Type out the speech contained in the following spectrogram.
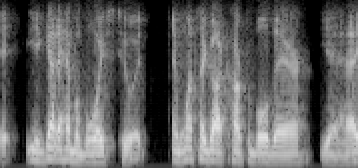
it, you got to have a voice to it. And once I got comfortable there, yeah,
